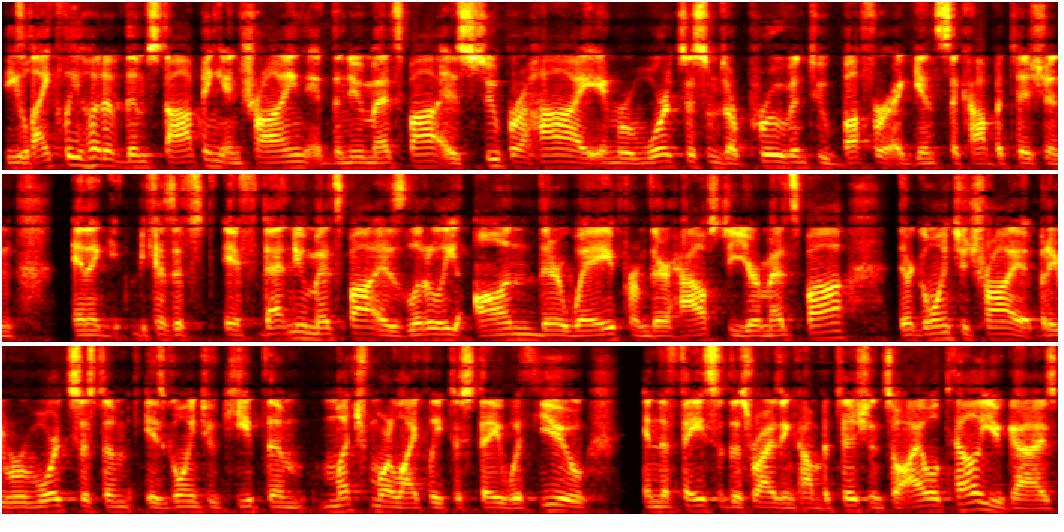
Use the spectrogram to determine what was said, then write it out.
the likelihood of them stopping and trying the new med spa is super high and reward systems are proven to buffer against the competition. And because if if that new med spa is literally on their way from their house to your med spa they're going to try it but a reward system is going to keep them much more likely to stay with you in the face of this rising competition. So i will tell you guys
